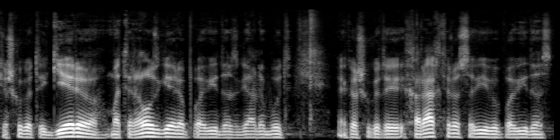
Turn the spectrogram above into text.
kažkokio tai gėrio, materialaus gėrio pavydas, gali būti kažkokio tai charakterio savybių pavydas,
